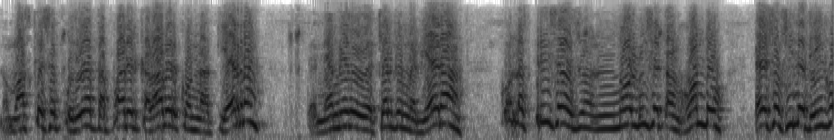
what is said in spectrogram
Nomás que se pudiera tapar el cadáver con la tierra. Tenía miedo de que alguien me viera. Con las prisas no lo hice tan hondo. Eso sí le digo.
